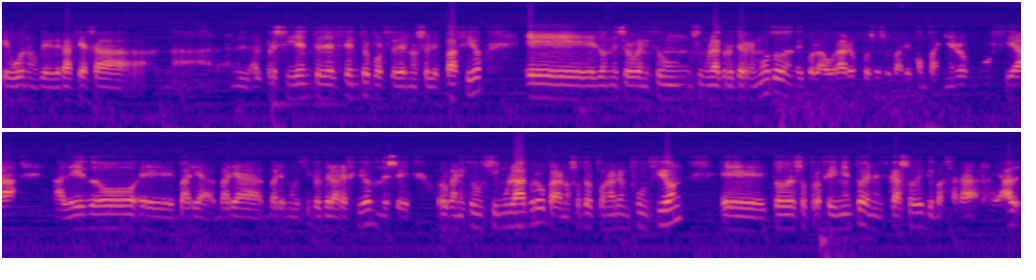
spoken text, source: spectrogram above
que bueno, que gracias al presidente del centro por cedernos el espacio, eh, donde se organizó un simulacro de terremoto, donde colaboraron pues esos varios compañeros, Murcia, Aledo, eh, varias, varias, varios municipios de la región, donde se organizó un simulacro para nosotros poner en función eh, todos esos procedimientos en el caso de que pasara real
